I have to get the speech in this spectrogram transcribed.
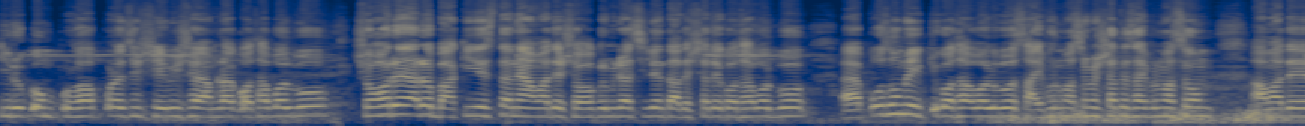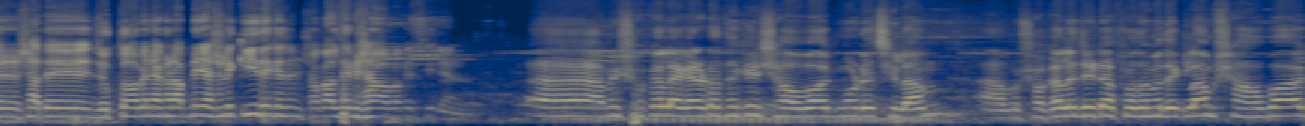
কীরকম প্রভাব পড়েছে সে বিষয়ে আমরা কথা বলব। শহরে আরও বাকি স্থানে আমাদের সহকর্মীরা ছিলেন, তাদের সাথে কথা বলব। প্রথমে একটু কথা বলব সাইফুল মাসুমের সাথে। সাইফুল মাসুম, আমাদের সাথে যুক্ত হবেন। এখন আপনি আসলে কী দেখেছেন? সকাল থেকে শাহবাগে ছিলেন। আমি সকাল এগারোটা থেকে শাহবাগ মোড়ে ছিলাম। সকালে যেটা প্রথমে দেখলাম, শাহবাগ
